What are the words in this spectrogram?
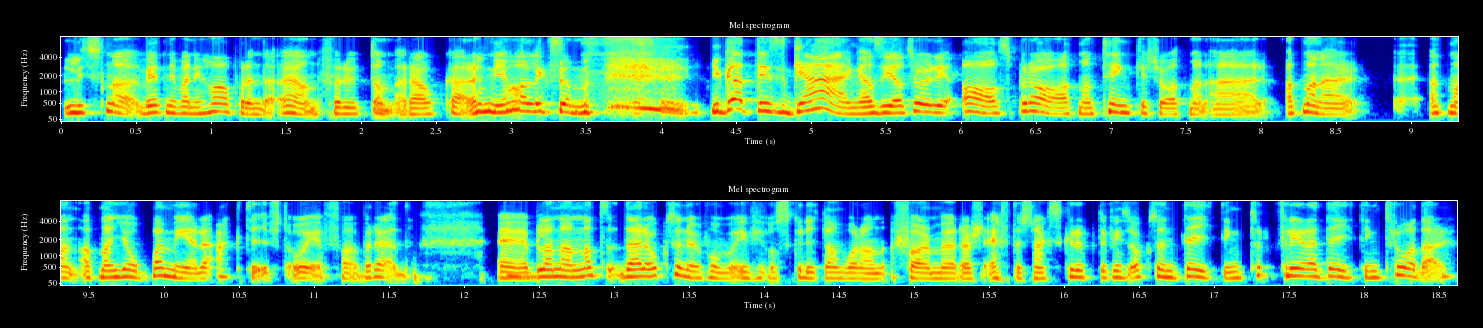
lyssna, vet ni vad ni har på den där ön förutom raukar? Ni har liksom, you got this gang, alltså jag tror det är asbra att man tänker så att man är, att man är att man, att man jobbar mer aktivt och är förberedd. Eh, mm. bland annat, där också nu får vi skryta om vår förmödrars eftersnacksgrupp, det finns också en dating, flera datingtrådar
